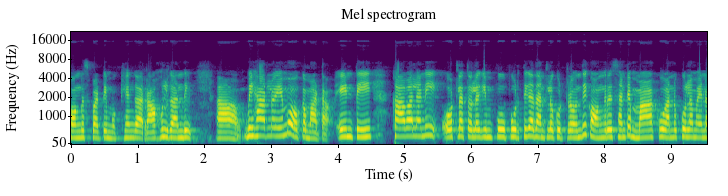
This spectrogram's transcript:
కాంగ్రెస్ పార్టీ ముఖ్యంగా రాహుల్ గాంధీ. బీహార్లో ఏమో ఒక మాట. ఏంటి? కావాలని ఓట్ల తొలగింపు పూర్తిగా దాంట్లో కుట్ర ఉంది. కాంగ్రెస్ అంటే మాకు అనుకూలమైన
